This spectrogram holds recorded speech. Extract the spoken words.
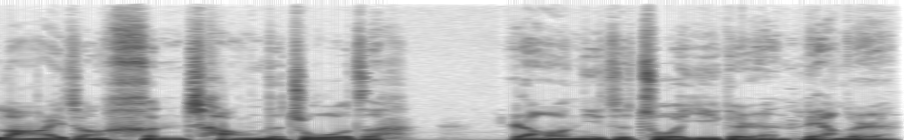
拉一张很长的桌子，然后你只坐一个人、两个人。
